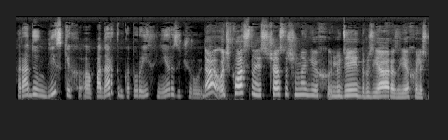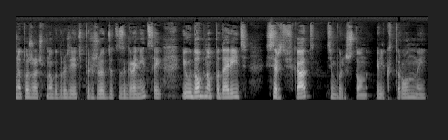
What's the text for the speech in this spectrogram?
радуем близких э, подарком, который их не разочарует. Да, очень классно. И сейчас очень многих людей, друзья разъехались. У меня тоже очень много друзей теперь живет где-то за границей. И удобно подарить сертификат, тем более, что он электронный,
